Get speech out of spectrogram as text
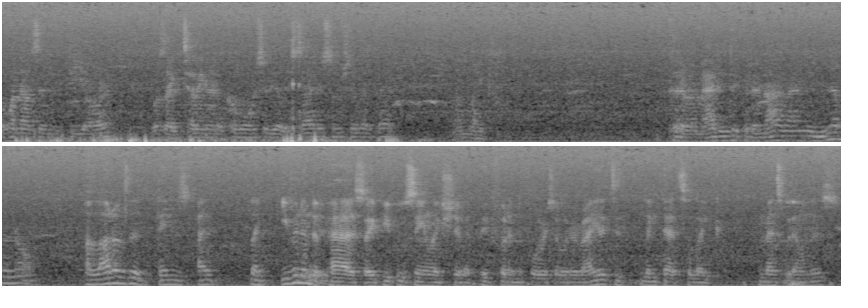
the one that was in the DR, was like telling her to come over to the other side or some shit like that. I'm like, could have imagined it, could have not imagined it. You never know. a lot of the things I like even in the past, like people saying like shit like Bigfoot in the forest or whatever. I like to link that to like mental illness,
